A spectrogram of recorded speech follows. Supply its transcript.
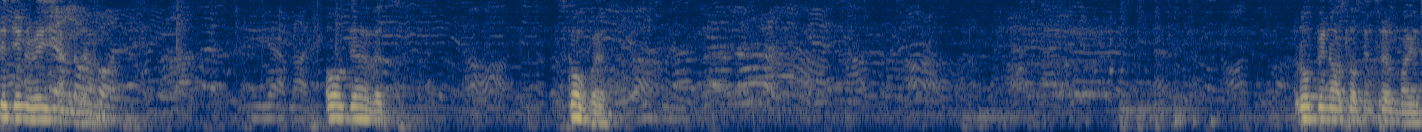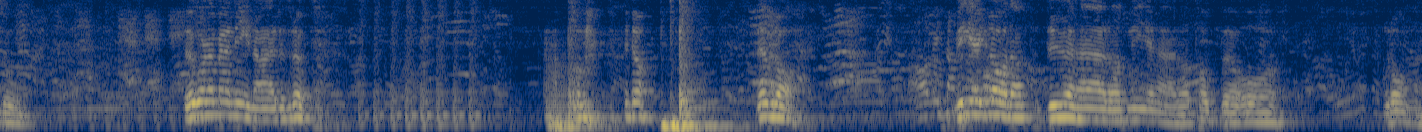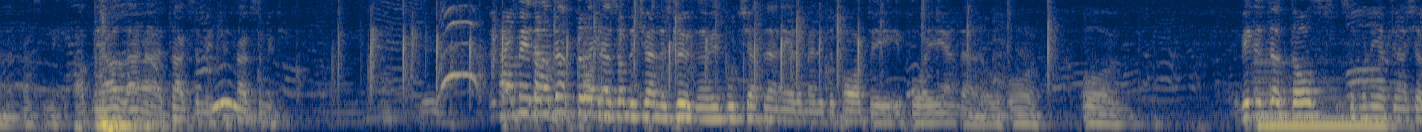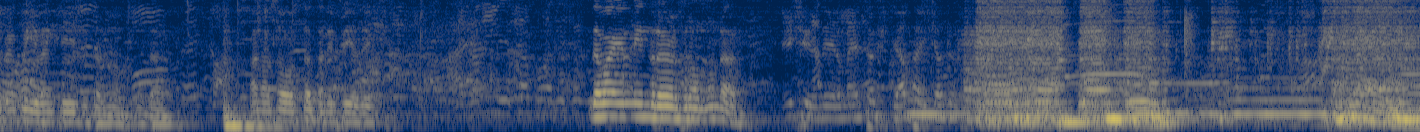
Wasted Generation. Kvar. Ont i huvudet. Skål för er. Robin har slått sin trumma i ton. Hur går det med Nina? Är du trött? ja, det är bra. Vi är glada att du är här och att ni är här och att Tobbe och Ron här. Tack så mycket. Att ni alla är här. Tack så mycket. Tack så mycket. Vi kan meddela efteråt här så att kvällen är slut när vi fortsätter här nere med lite party i foajén där och, och, och vill ni stötta oss så får ni jättegärna köpa en skiva, en t-shirt eller något sånt där. Annars så stöttar ni Fredrik. Det var en mindre öl för honom där. Det är tjuv, de är törstiga pojkar. We are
